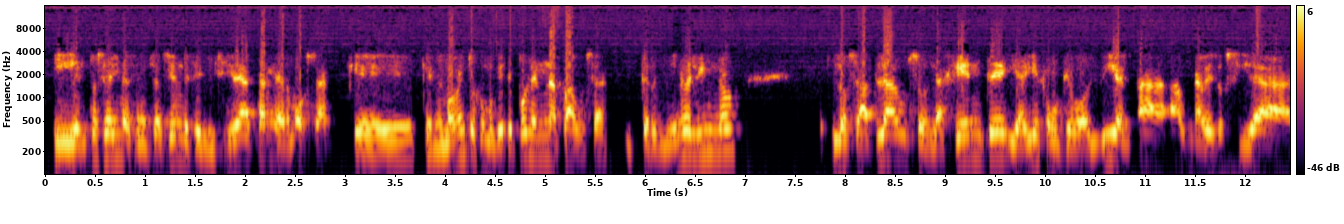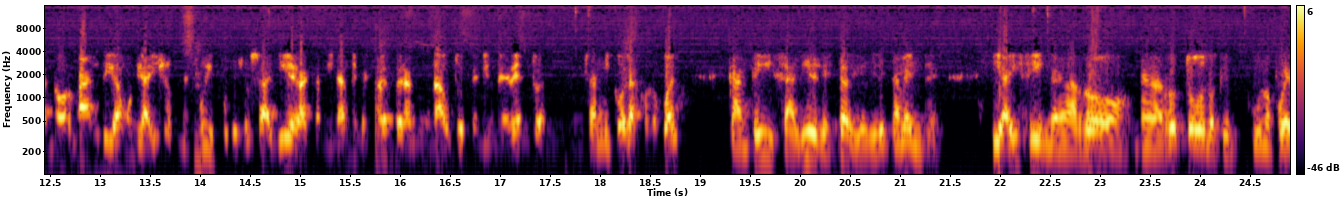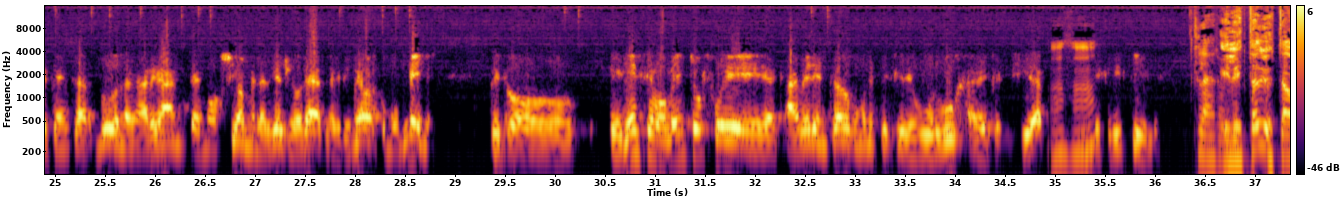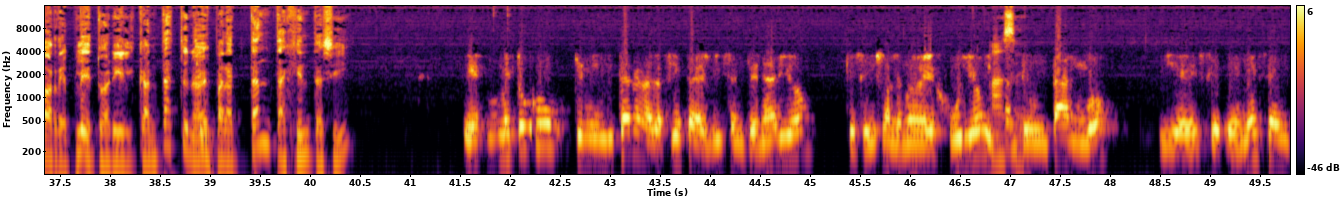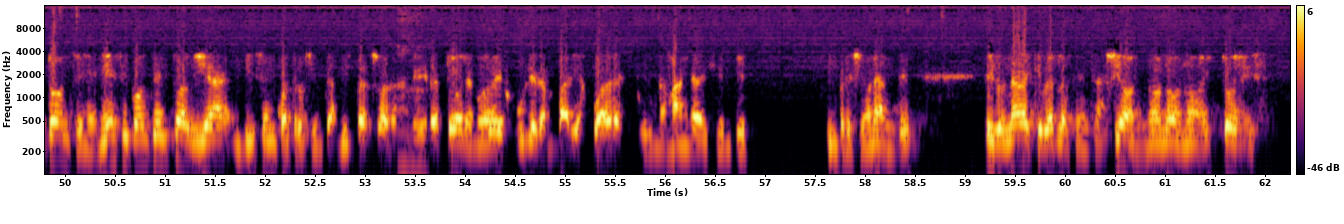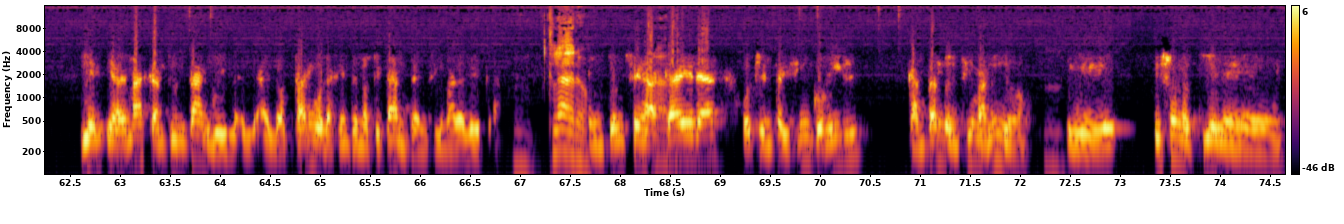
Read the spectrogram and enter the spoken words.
Y entonces hay una sensación de felicidad tan hermosa que, que en el momento como que te ponen una pausa y terminó el himno, los aplausos, la gente, y ahí es como que volví a, a una velocidad normal, digamos, y ahí yo me fui, porque yo salí era caminando y me estaba esperando un auto, tenía un evento en, en San Nicolás, con lo cual canté y salí del estadio directamente. Y ahí sí me agarró, me agarró todo lo que uno puede pensar, nudo en la garganta, emoción, me largué a llorar, lagrimeaba como un nene. Pero en ese momento fue haber entrado como una especie de burbuja de felicidad indescriptible. Claro. El estadio estaba repleto, Ariel. ¿Cantaste una vez para tanta gente así? Eh, me tocó que me invitaran a la fiesta del Bicentenario que se hizo en el 9 de julio y Ah, canté sí. un tango y ese, en ese entonces, en ese contexto había, dicen, 400.000 personas, Ajá. era toda la 9 de julio, eran varias cuadras, era una manga de gente impresionante, pero nada que ver la sensación, no, no, no, esto es... Y, y además canté un tango y la- la- los tangos la gente no te canta encima de la letra. Claro. Entonces acá era 85 mil cantando encima mío. Eh, eso no tiene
